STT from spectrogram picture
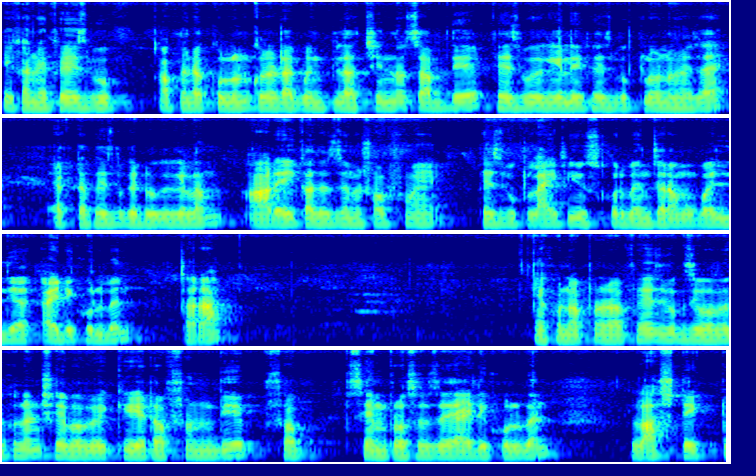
এখানে ফেসবুক আপনারা ক্লোন করে রাখবেন প্লাস চিহ্ন চাপ দিয়ে ফেসবুকে গেলেই ফেসবুক ক্লোন হয়ে যায়। একটা ফেসবুকে ঢুকে গেলাম। আর এই কাজের জন্য সবসময় ফেসবুক লাইভ ইউজ করবেন, যারা মোবাইল দিয়ে আইডি খুলবেন, তারা। এখন আপনারা ফেসবুক যেভাবে খুলেন, সেভাবে ক্রিয়েট অপশন দিয়ে সব সেম প্রসেসে আইডি খুলবেন। লাস্টে একটু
